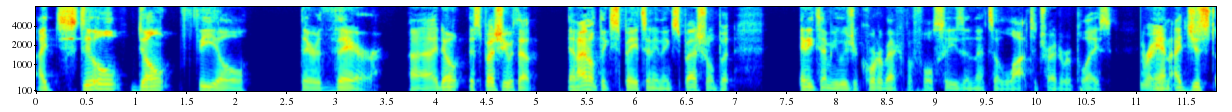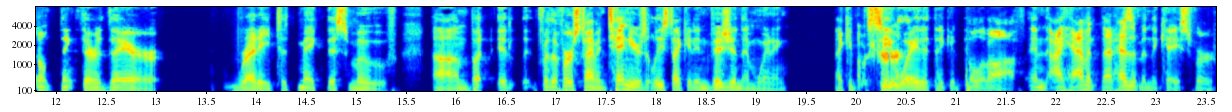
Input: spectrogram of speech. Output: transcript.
I still don't feel they're there. Uh, I don't, especially without, and I don't think Speight's anything special. But anytime you lose your quarterback of a full season, that's a lot to try to replace. Right. And I just don't think they're there, ready to make this move. Um, but it, for the first time in ten years, at least, I could envision them winning. I could oh, see sure. a way that they could pull it off, and I haven't. That hasn't been the case for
